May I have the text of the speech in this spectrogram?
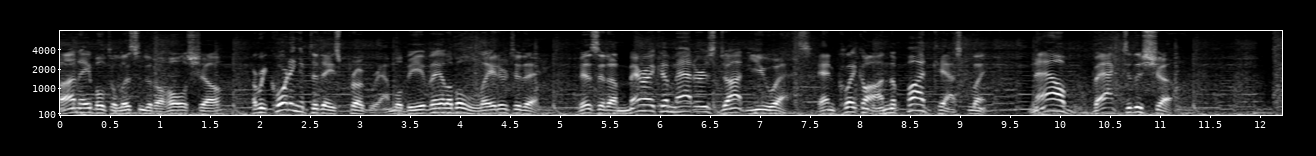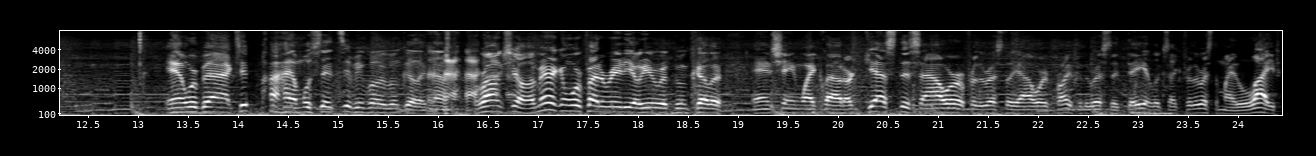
Unable to listen to the whole show? A recording of today's program will be available later today. Visit americamatters.us and click on the podcast link. Now, back to the show. And we're back. Tip, I almost said Tipping Point with Boone. No, wrong show. American Warfighter Radio here with Boone Keller and Shane Whitecloud. Our guest this hour, for the rest of the hour, probably for the rest of the day, it looks like for the rest of my life,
